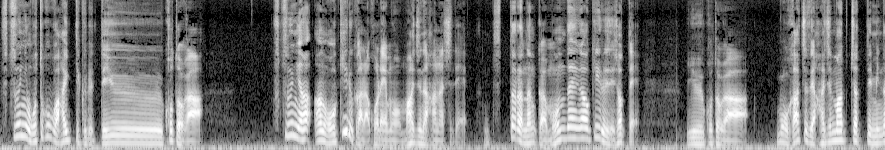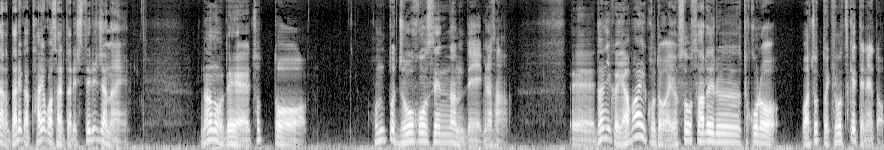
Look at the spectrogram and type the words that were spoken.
普通に男が入ってくるっていうことが、普通にあの、起きるから、これもうマジな話で。つったらなんか問題が起きるでしょっていうことが、もうガチで始まっちゃってみんなが誰か逮捕されたりしてるじゃない。なので、ちょっと、ほんと情報戦なんで、皆さん、えー、何かやばいことが予想されるところはちょっと気をつけてねと。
